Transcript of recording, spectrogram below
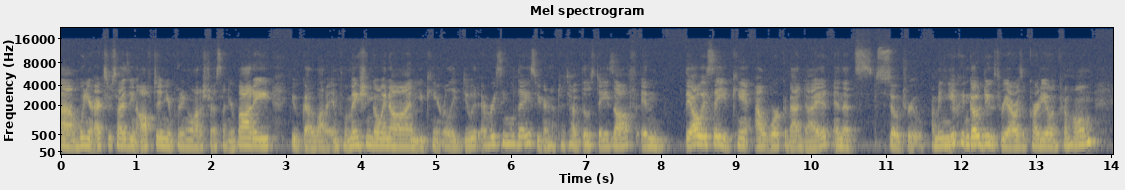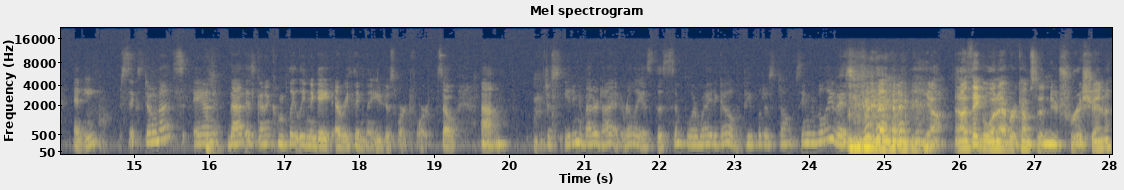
Um, when you're exercising often, you're putting a lot of stress on your body. You've got a lot of inflammation going on. You can't really do it every single day, so you're gonna have to have those days off. And they always say you can't outwork a bad diet, and that's so true. I mean, you can go do three hours of cardio and come home and eat six donuts, and that is gonna completely negate everything that you just worked for. So. Um, just eating a better diet really is the simpler way to go, but people just don't seem to believe it. yeah. And I think whenever it comes to nutrition,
